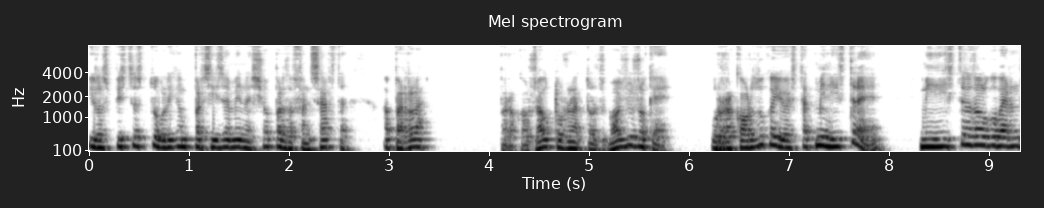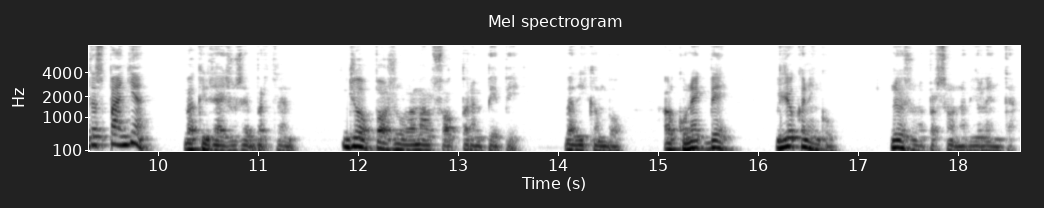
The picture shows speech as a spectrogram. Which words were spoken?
i les pistes t'obliguen precisament a això per defensar-te, a parlar. Però que us heu tornat tots bojos o què? Us recordo que jo he estat ministre, eh? Ministre del govern d'Espanya, va cridar Josep Bertran. Jo poso la mà al foc per en Pepe, va dir Cambó. El conec bé, millor que ningú. No és una persona violenta.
